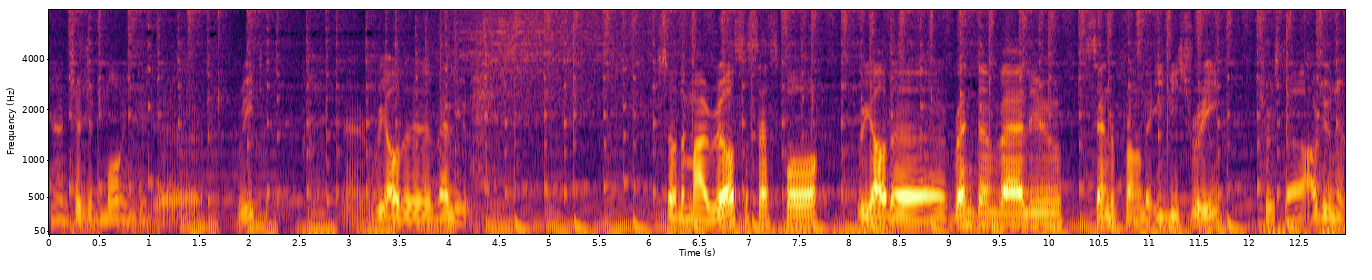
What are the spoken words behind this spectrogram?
and change it more into the read and read out the value. So the myRIO successful read out the random value sent from the EV3 to the Arduino.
